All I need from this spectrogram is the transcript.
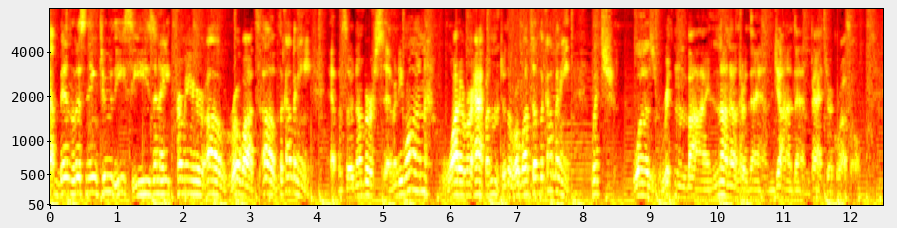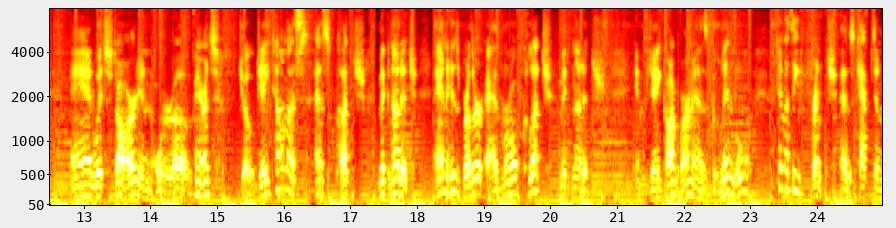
Have been listening to the Season 8 premiere of Robots of the Company, episode number 71 Whatever Happened to the Robots of the Company, which was written by none other than Jonathan Patrick Russell, and which starred, in order of appearance, Joe J. Thomas as Putch McNuttich and his brother Admiral Clutch McNuttich, MJ Cogburn as Glendale, Timothy French as Captain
